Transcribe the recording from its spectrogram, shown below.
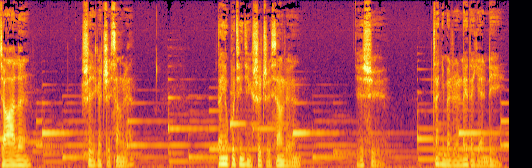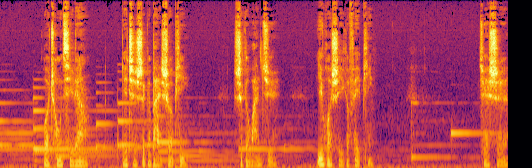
我叫阿愣，是一个纸箱人，但又不仅仅是纸箱人。也许，在你们人类的眼里，我充其量也只是个摆设品，是个玩具，亦或是一个废品。确实，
